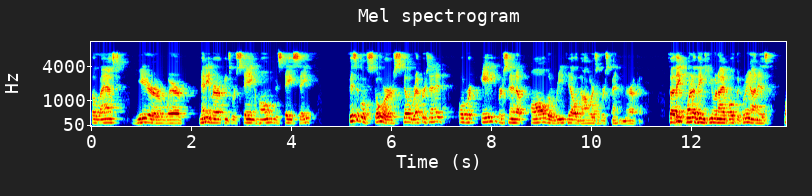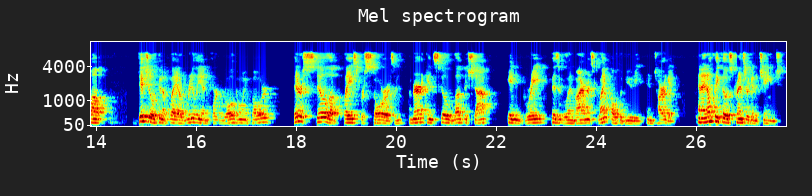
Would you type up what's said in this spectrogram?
the last year where many Americans were staying home to stay safe, physical stores still represented over 80% of all the retail dollars that were spent in America. So I think one of the things you and I both agree on is while digital is going to play a really important role going forward, there's still a place for stores, and Americans still love to shop in great physical environments like Ulta Beauty and Target. And I don't think those trends are going to change.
